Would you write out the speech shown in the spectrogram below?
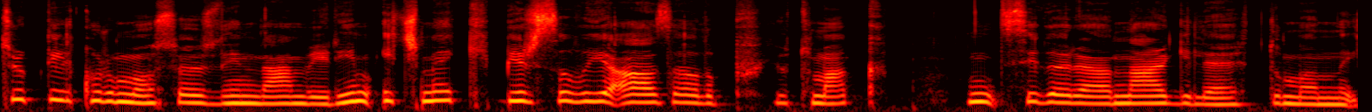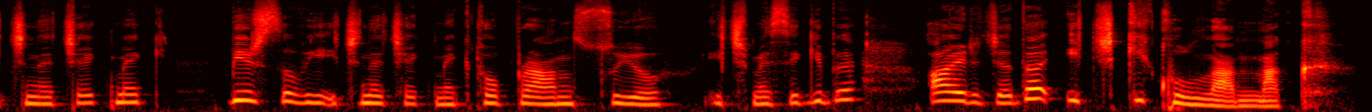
Türk Dil Kurumu sözlüğünden vereyim. İçmek, bir sıvıyı ağza alıp yutmak, sigara, nargile dumanını içine çekmek, bir sıvıyı içine çekmek, toprağın suyu içmesi gibi. Ayrıca da içki kullanmak,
